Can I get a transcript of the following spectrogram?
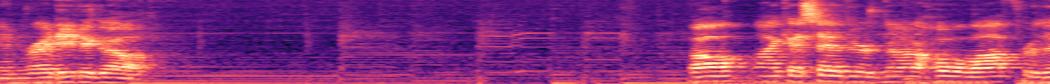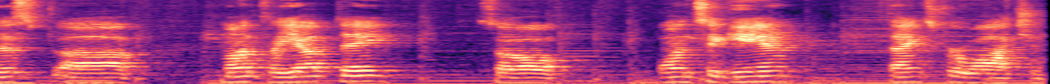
and ready to go. Well, like I said, there's not a whole lot for this uh, monthly update. So once again, thanks for watching.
